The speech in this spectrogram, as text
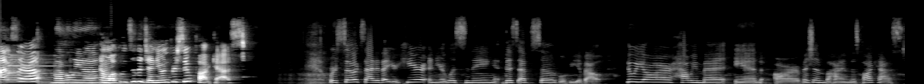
I'm Sarah, I'm Alina. and welcome to the Genuine Pursuit podcast. We're so excited that you're here and you're listening. This episode will be about who we are, how we met, and our vision behind this podcast.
